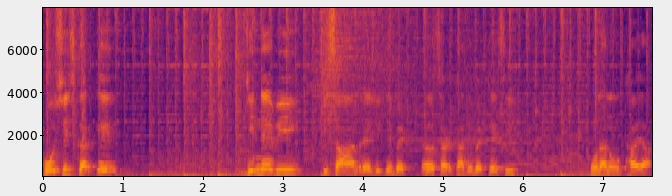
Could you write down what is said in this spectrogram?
ਕੋਸ਼ਿਸ਼ ਕਰਕੇ ਜਿੰਨੇ ਵੀ ਕਿਸਾਨ ਰੈਲੀ ਤੇ ਬੈਠ- ਅ, ਸੜਕਾਂ ਤੇ ਬੈਠੇ ਸੀ ਉਹਨਾਂ ਨੂੰ ਉਠਾਇਆ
